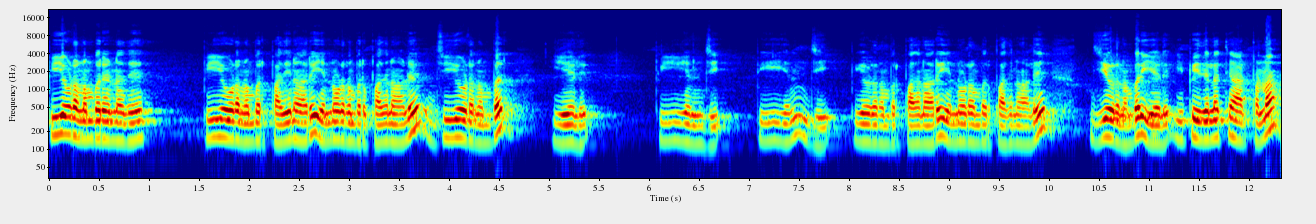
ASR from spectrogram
பியோட நம்பர் என்னது பியோட நம்பர் பதினாறு என்னோட நம்பர் பதினாலு ஜியோட நம்பர் ஏழு P N G P N G பியோட நம்பர் பதினாறு என்னோட நம்பர் பதினாலு ஜியோட நம்பர் ஏழு இப்போ இது எல்லாத்தையும் ஆட் பண்ணால்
